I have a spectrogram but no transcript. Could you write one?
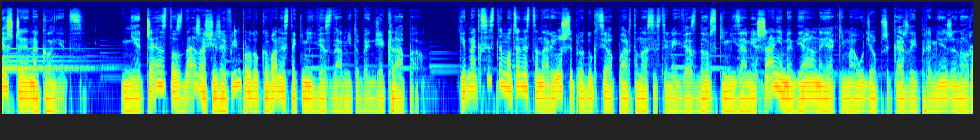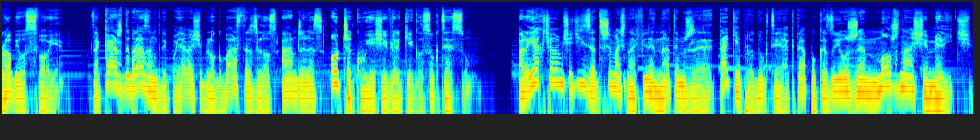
Jeszcze na koniec. Nieczęsto zdarza się, że film produkowany z takimi gwiazdami to będzie klapa. Jednak system oceny scenariuszy, produkcja oparta na systemie gwiazdorskim i zamieszanie medialne, jakie ma udział przy każdej premierze, no robią swoje. Za każdym razem, gdy pojawia się blockbuster z Los Angeles, oczekuje się wielkiego sukcesu. Ale ja chciałem się dziś zatrzymać na chwilę na tym, że takie produkcje jak ta pokazują, że można się mylić.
